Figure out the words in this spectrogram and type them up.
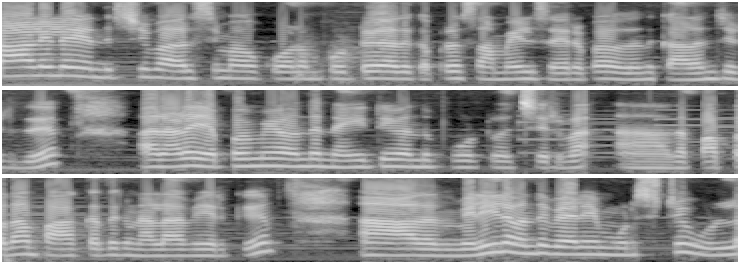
காலையில எந்திரிச்சு அரிசி மாவு கோலம் போட்டு அதுக்கப்புறம் சமையல் செய்யறப்ப அது வந்து கலைஞ்சிடுது. அதனால எப்பவுமே வந்து நைட்டே வந்து போட்டு வச்சிருவேன். அதை அதை அப்பதான் பார்க்கறதுக்கு நல்லாவே இருக்கு. அதை வெளியில வந்து வேலையை முடிச்சுட்டு உள்ள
